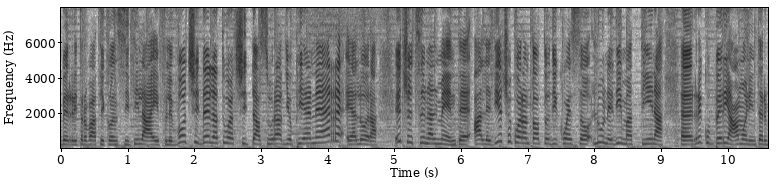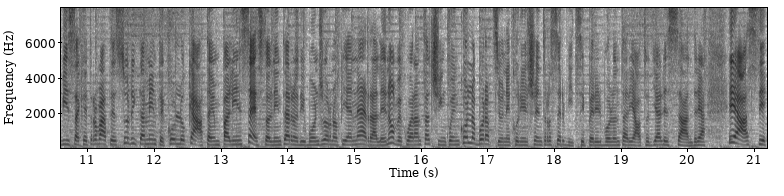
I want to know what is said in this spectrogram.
Ben ritrovati con City Life, le voci della tua città su Radio PNR e allora eccezionalmente alle 10.48 di questo lunedì mattina eh, recuperiamo l'intervista che trovate solitamente collocata in palinsesto all'interno di Buongiorno PNR alle 9.45 in collaborazione con il Centro Servizi per il Volontariato di Alessandria e Asti.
